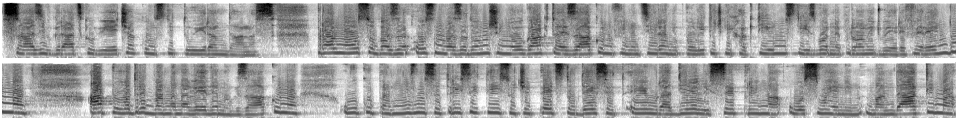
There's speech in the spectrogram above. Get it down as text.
saziv gradskog vijeća konstituiran danas. Pravna osoba za, osnova za donošenje ovog akta je Zakon o financiranju političkih aktivnosti, izborne promidžbe i referenduma, a po odredbama navedenog zakona ukupan iznos od 30.510 eura dijeli se prema osvojenim mandatima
